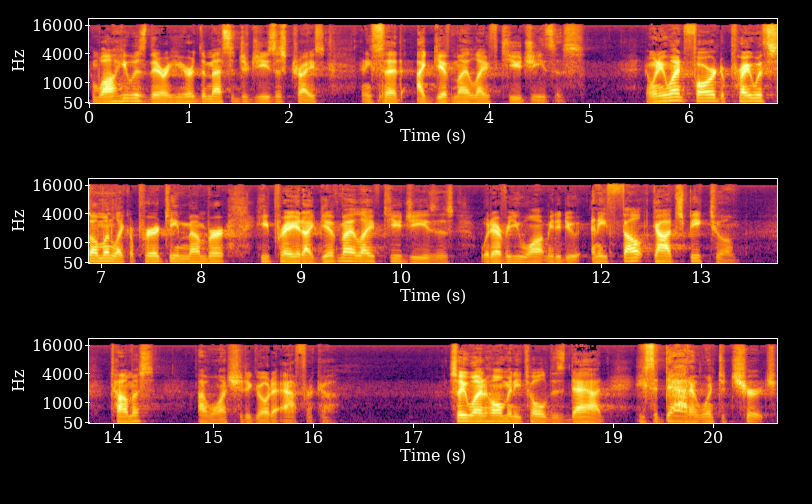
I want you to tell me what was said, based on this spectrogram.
and while he was there, he heard the message of Jesus Christ, and he said, I give my life to you, Jesus. And when he went forward to pray with someone like a prayer team member, he prayed, I give my life to you, Jesus, whatever you want me to do. And he felt God speak to him Thomas, I want you to go to Africa. So he went home and he told his dad, he said, Dad, I went to church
